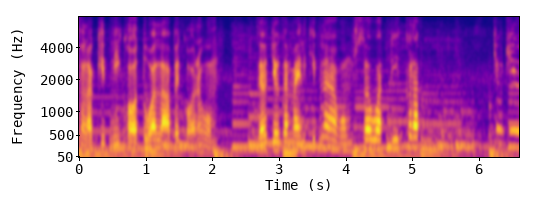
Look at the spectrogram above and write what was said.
สำหรับคลิปนี้ขอตัวลาไปก่อนนะผม แล้วเจอกันใหม่ในคลิปหน้าผม สวัสดีครับจิ้วจิ้ว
